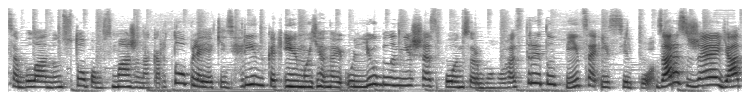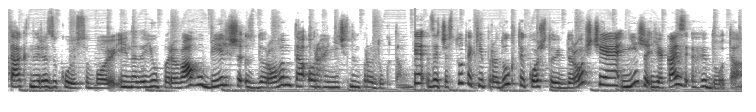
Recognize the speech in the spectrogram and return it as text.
це була нон-стопом смажена картопля, якісь грінки, і моє найулюбленіше спонсор мого гастриту піца із сільпо. Зараз вже я так не ризикую собою і надаю перевагу більш здоровим та органічним продуктам. І зачасту такі продукти коштують дорожче ніж якась гидота.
